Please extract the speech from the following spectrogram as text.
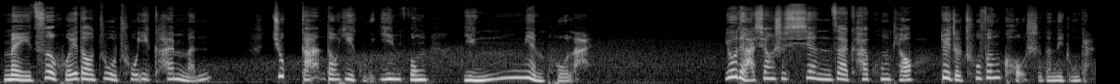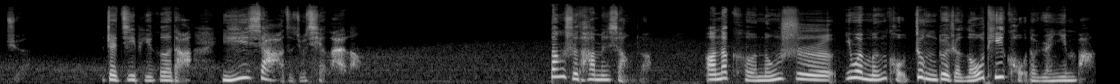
每次回到住处一开门，就感到一股阴风迎面扑来，有点像是现在开空调对着出风口时的那种感觉。这鸡皮疙瘩一下子就起来了。当时他们想着，啊，那可能是因为门口正对着楼梯口的原因吧，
